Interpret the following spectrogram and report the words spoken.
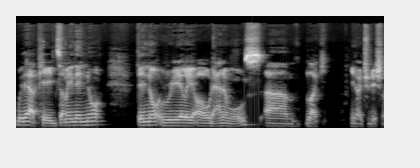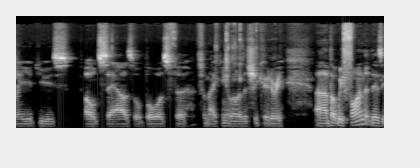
with our pigs, I mean, they're not they're not really old animals. Um, like you know, traditionally you'd use old sows or boars for for making a lot of the charcuterie, uh, but we find that there's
